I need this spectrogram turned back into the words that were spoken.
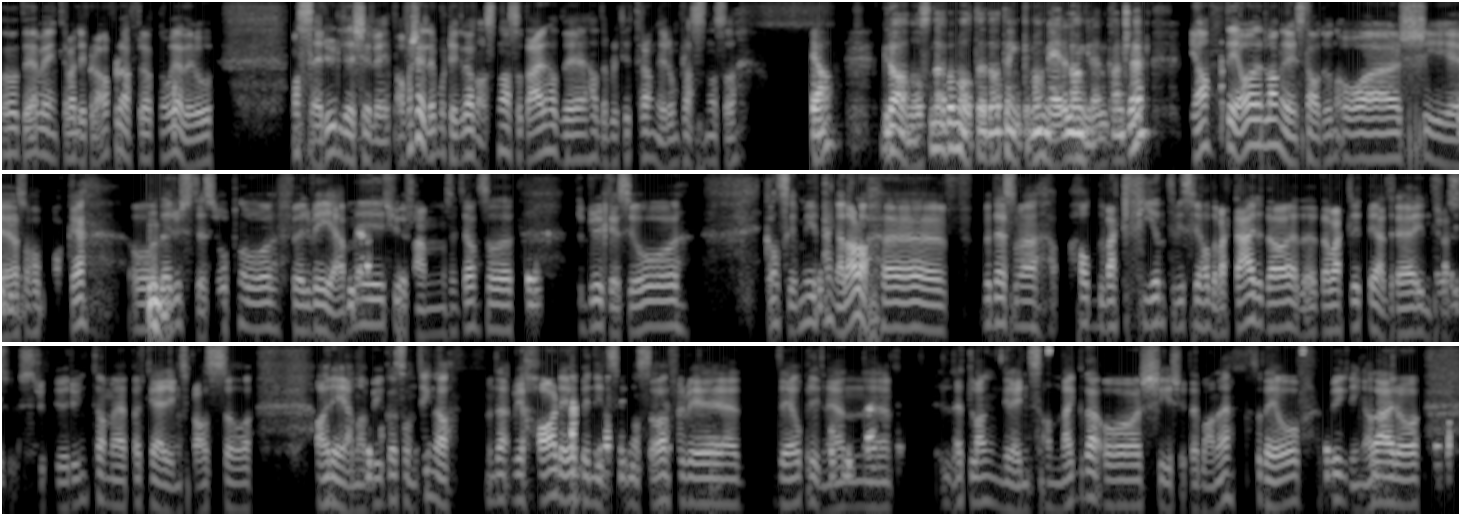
Og det er vi egentlig veldig glad for, da, for at nå er det jo masse rulleskiløyper forskjellig borti Granåsen. da, Så der hadde, det blitt litt trangere om plassen også. Ja. Granåsen er på en måte, da tenker man mer langrenn, kanskje? Ja, det er jo langrennsstadion og eh, ski, altså hoppbakke. Og det rustes jo opp nå før VM i 25. Ja. Så det brukes jo ganske mye penger der, da. Eh, Men det som hadde vært fint hvis vi hadde vært der, da hadde det vært litt bedre infrastruktur rundt da, med parkeringsplass og arenabygg og sånne ting. da. Men det, vi har det oppe i Nilsen også, for vi, det er opprinnelig en, eh, et langrennsanlegg da, og skiskytterbane. Så det er jo bygninger der og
